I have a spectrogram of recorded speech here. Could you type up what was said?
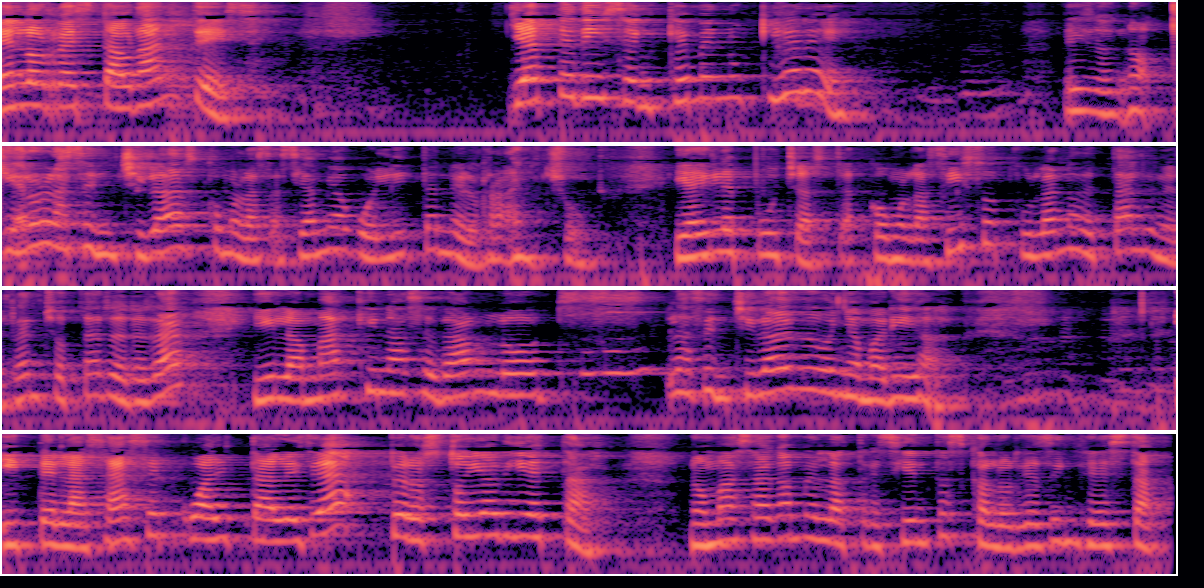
en los restaurantes, ya te dicen, ¿qué menú quiere? Y no, quiero las enchiladas como las hacía mi abuelita en el rancho. Y ahí le puchas, como las hizo fulana de tal en el rancho tal, y la máquina se download las enchiladas de Doña María y te las hace cual tal. Es, ah, pero estoy a dieta. Nomás hágame las 300 calorías de ingesta.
